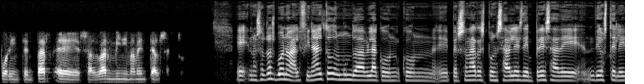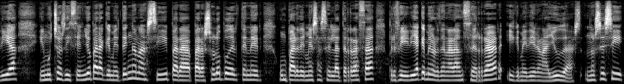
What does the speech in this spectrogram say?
por intentar eh, salvar mínimamente al sector. Eh, nosotros, bueno, al final todo el mundo habla con, eh, personas responsables de empresa de, hostelería y muchos dicen, yo para que me tengan así, para, para solo poder tener un par de mesas en la terraza, preferiría que me ordenaran cerrar y que me dieran ayudas. No sé si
